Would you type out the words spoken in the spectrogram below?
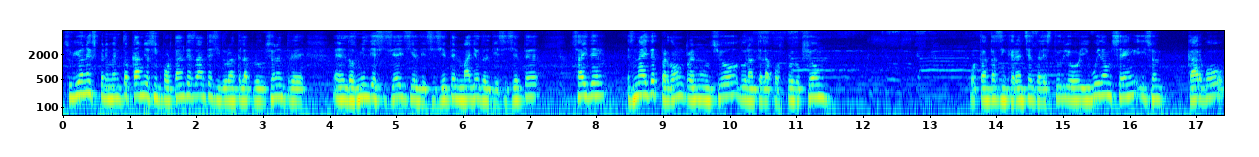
Su guion experimentó cambios importantes antes y durante la producción entre el 2016 y el 17 en mayo del 17. Snyder, Snyder perdón, renunció durante la postproducción por tantas injerencias del estudio y Widom Seng hizo cargo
